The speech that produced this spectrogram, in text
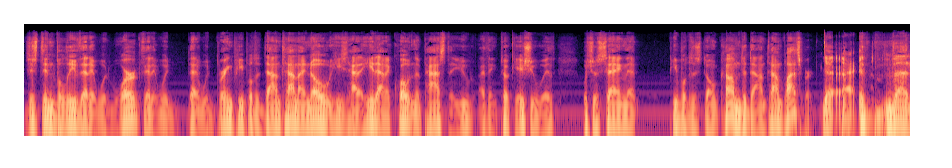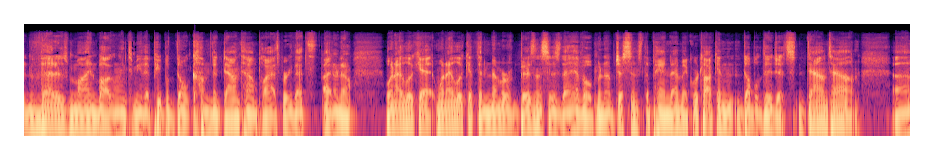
just didn't believe that it would work, that it would that it would bring people to downtown. I know he's had a, he'd had a quote in the past that you I think took issue with, which was saying that people just don't come to downtown Plattsburgh. Yeah, that that is mind-boggling to me that people don't come to downtown Plattsburgh. That's I don't know. When I look at when I look at the number of businesses that have opened up just since the pandemic, we're talking double digits downtown. Uh,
